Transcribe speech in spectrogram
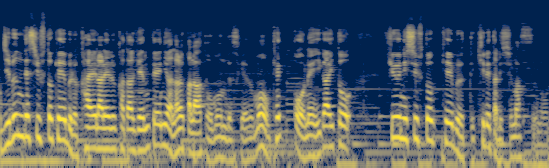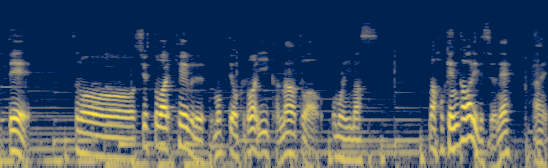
自分でシフトケーブル変えられる方限定にはなるかなと思うんですけれども、結構ね、意外と急にシフトケーブルって切れたりしますので、そのシフトはケーブル持っておくのはいいかなとは思います。まあ保険代わりですよね。はい。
